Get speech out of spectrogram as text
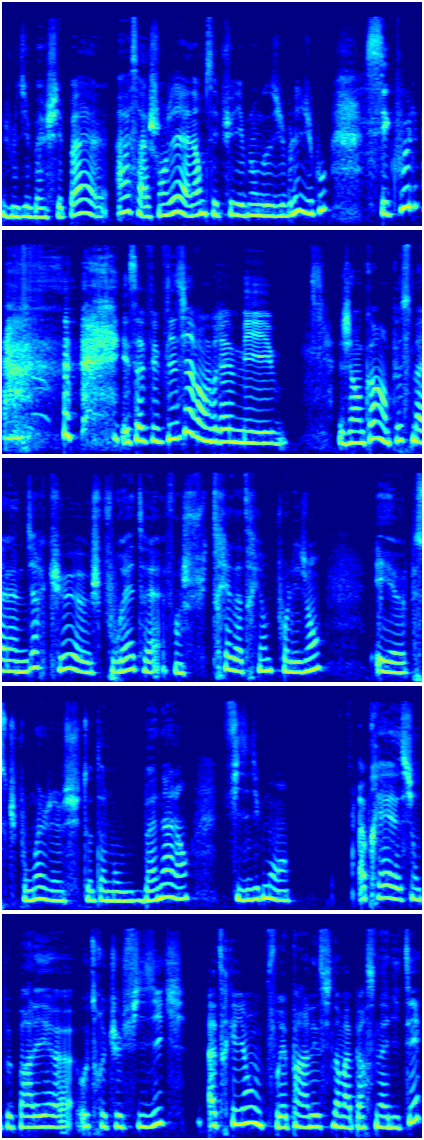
je me dis bah je sais pas euh, ah ça a changé la norme c'est plus les blondes aux yeux bleus du coup c'est cool et ça fait plaisir en vrai, mais j'ai encore un peu ce mal à me dire que euh, je pourrais être, enfin, je suis très attrayante pour les gens et euh, parce que pour moi, je, suis totalement banale, hein, physiquement. Hein. Après, si on peut parler autre que le physique, attrayant, on pourrait parler aussi dans ma personnalité.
